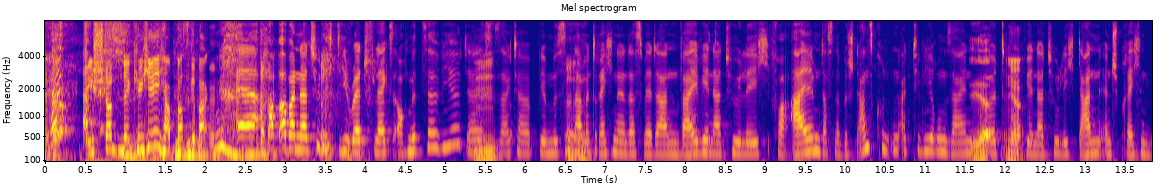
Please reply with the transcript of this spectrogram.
ich stand in der Küche, ich habe was gebacken. Äh, habe aber natürlich die Red Flags auch mitserviert, da mhm. ich gesagt habe, wir müssen äh. damit rechnen, dass wir dann, weil wir natürlich vor allem, dass eine Bestandskundenaktivierung sein ja. wird und wir natürlich dann entsprechend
